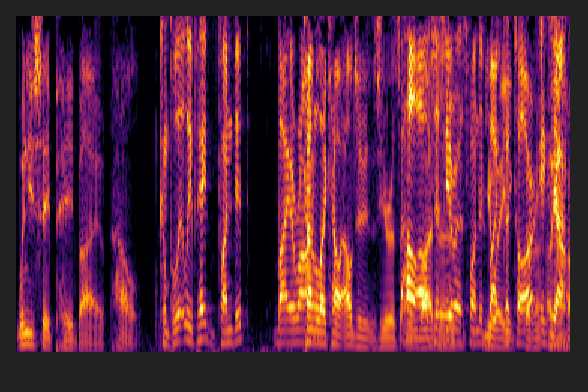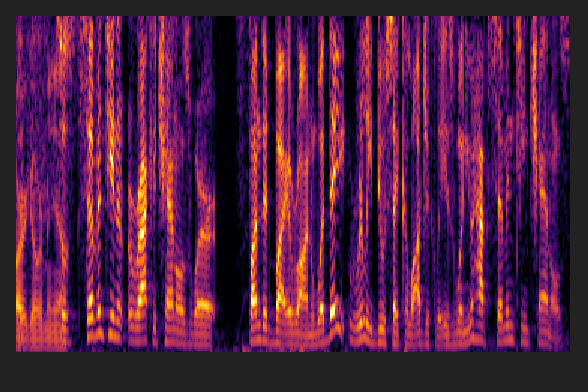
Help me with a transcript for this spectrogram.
When you say paid by, how? completely paid, funded by Iran. Kind of like how Al Jazeera is how Al Jazeera is funded by Qatar. Exactly. Qatar government, yeah. So 17 Iraqi channels were funded by Iran. What they really do psychologically is when you have 17 channels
